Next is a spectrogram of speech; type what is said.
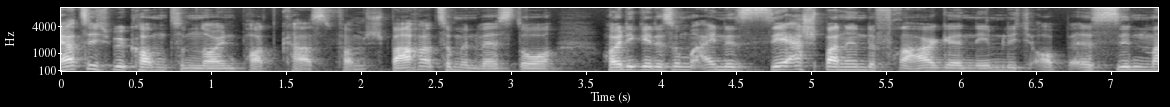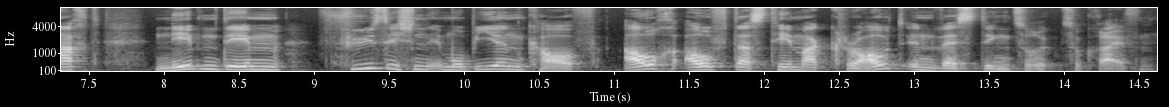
Herzlich willkommen zum neuen Podcast vom Sparer zum Investor. Heute geht es um eine sehr spannende Frage, nämlich ob es Sinn macht, neben dem physischen Immobilienkauf auch auf das Thema Crowd-Investing zurückzugreifen.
